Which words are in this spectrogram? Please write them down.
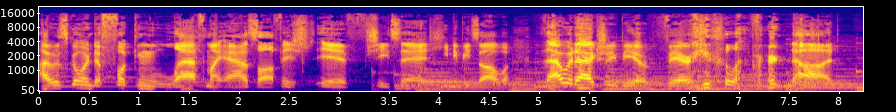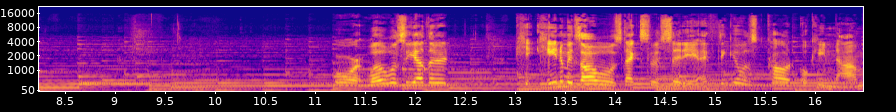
I was going to fucking laugh my ass off if, if she said Hinamizawa. That would actually be a very clever nod. Or, what was the other? H- Hinamizawa was next to a city. I think it was called Okinam,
